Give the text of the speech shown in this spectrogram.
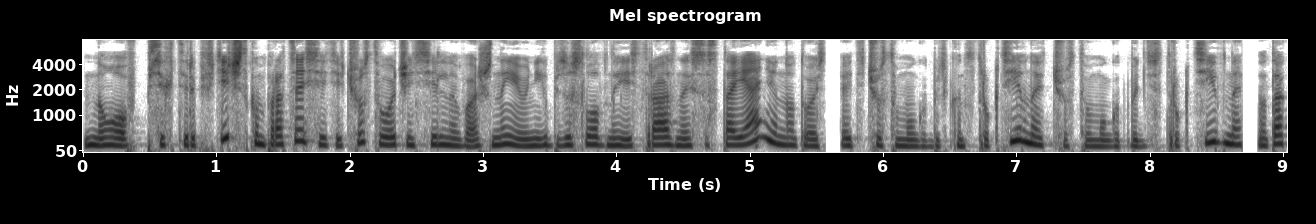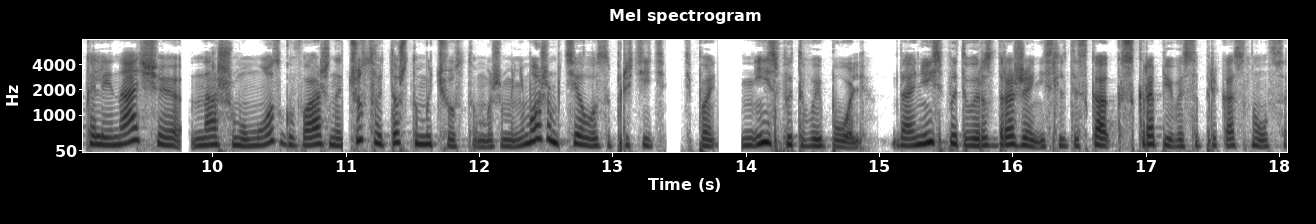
Но в психотерапевтическом процессе эти чувства очень сильно важны, и у них, безусловно, есть разные состояния, ну, то есть эти чувства могут быть конструктивны, эти чувства могут быть деструктивны, но так или иначе нашему мозгу важно чувствовать то, что мы чувствуем. Мы же мы не можем телу запретить, типа, не испытывай боль, да, не испытывай раздражение, если ты с, с крапивой соприкоснулся.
